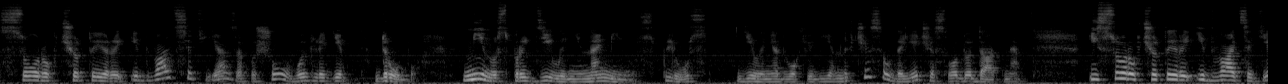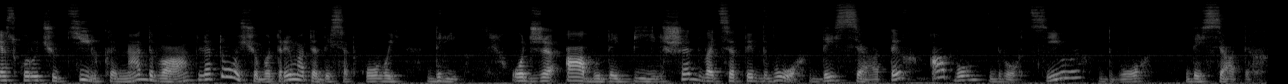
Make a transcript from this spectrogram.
44 і 20 я запишу у вигляді дробу. Мінус при діленні на мінус плюс ділення двох від'ємних чисел дає число додатне. І 44 і 20 я скорочу тільки на 2 для того, щоб отримати десятковий дріб. Отже, А буде більше 22 десятих або 2,2 десятих.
